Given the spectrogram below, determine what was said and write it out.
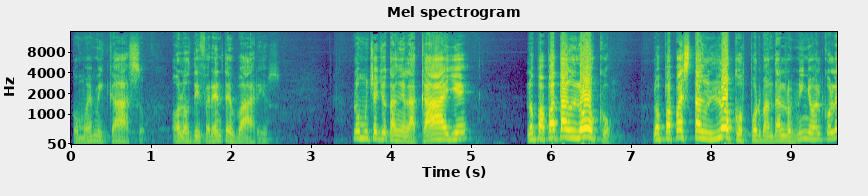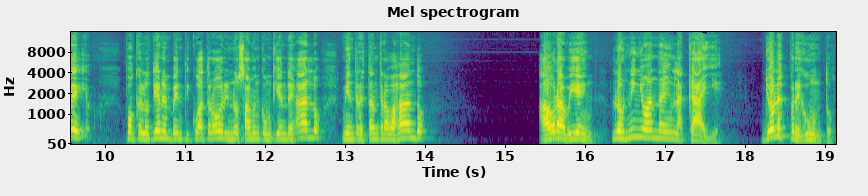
como es mi caso, o los diferentes barrios, los muchachos están en la calle, los papás están locos, los papás están locos por mandar los niños al colegio, porque lo tienen 24 horas y no saben con quién dejarlo mientras están trabajando. Ahora bien, los niños andan en la calle. Yo les pregunto,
